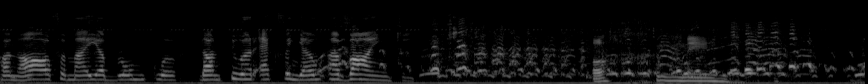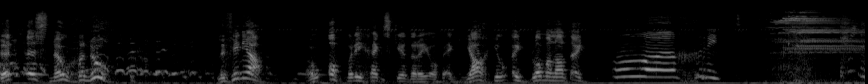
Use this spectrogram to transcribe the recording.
gaan haal vir my 'n blomkool, dan toer ek vir jou 'n waantjie. Ag nee. Dit is nou genoeg. Lavinia, hou op met die gekskedery of ek jaag jou uit Blommeland uit. O, Griet.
